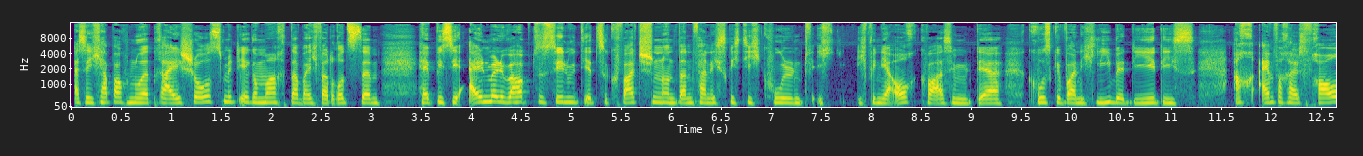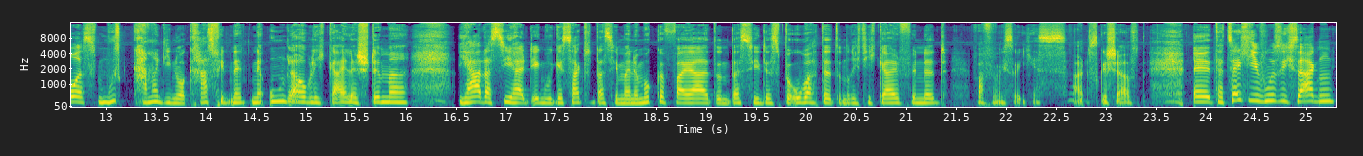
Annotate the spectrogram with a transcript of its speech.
Also ich habe auch nur drei Shows mit ihr gemacht, aber ich war trotzdem happy, sie einmal überhaupt zu sehen, mit ihr zu quatschen und dann fand ich es richtig cool und ich, ich bin ja auch quasi mit der groß geworden. Ich liebe die, die ist auch einfach als Frau, es muss, kann man die nur krass finden, hat eine unglaublich geile Stimme. Ja, dass sie halt irgendwie gesagt hat, dass sie meine Mucke feiert und dass sie das beobachtet und richtig geil findet, war für mich so, yes, alles geschafft. Äh, tatsächlich muss ich sagen,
